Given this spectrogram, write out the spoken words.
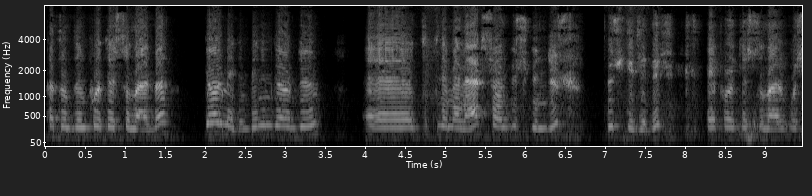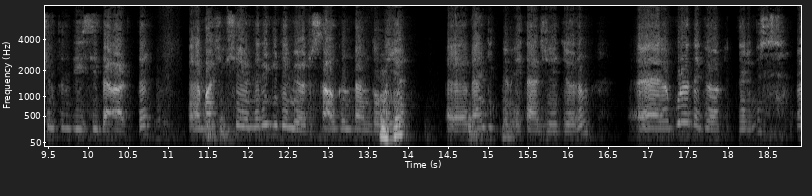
katıldığım protestolarda görmedim. Benim gördüğüm e, tiplemeler son 3 gündür 3 gecedir e, protestolar Washington DC'de arttı. E, başka şehirlere gidemiyoruz salgından dolayı. E, ben gitmemeyi tercih ediyorum. E, burada gördüklerimiz e,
